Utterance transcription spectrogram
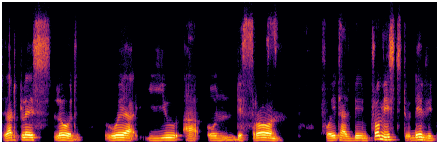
to that place, Lord, where you are on the throne. For it has been promised to David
